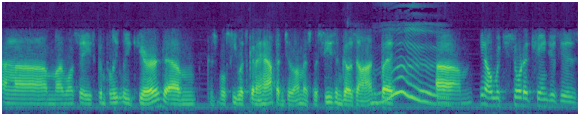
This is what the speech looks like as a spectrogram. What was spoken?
Um, I won't say he's completely cured because we'll see what's going to happen to him as the season goes on. But um, you know, which sort of changes his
